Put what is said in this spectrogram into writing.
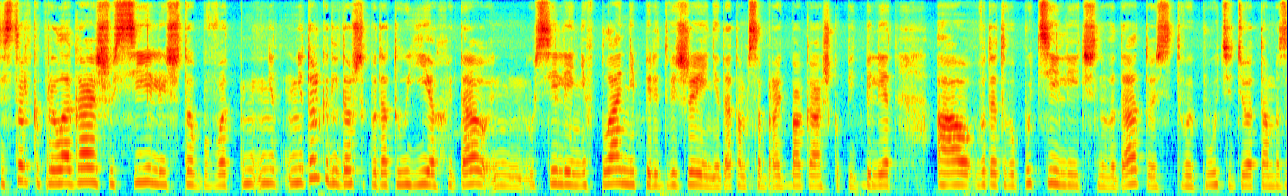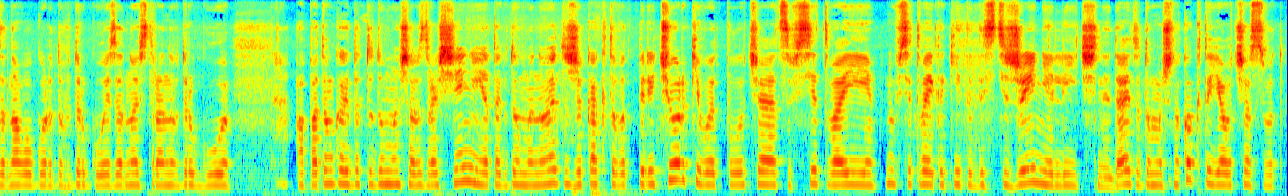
ты столько прилагаешь усилий, чтобы вот не, не только для того, чтобы куда-то уехать, да, усилия не в плане передвижения, да, там собрать багаж, купить билет, а вот этого пути личного, да, то есть твой путь идет там из одного города в другой, из одной страны в другую, а потом, когда ты думаешь о возвращении, я так думаю, ну это же как-то вот перечеркивает, получается, все твои, ну все твои какие-то достижения личные, да, и ты думаешь, ну как-то я вот сейчас вот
